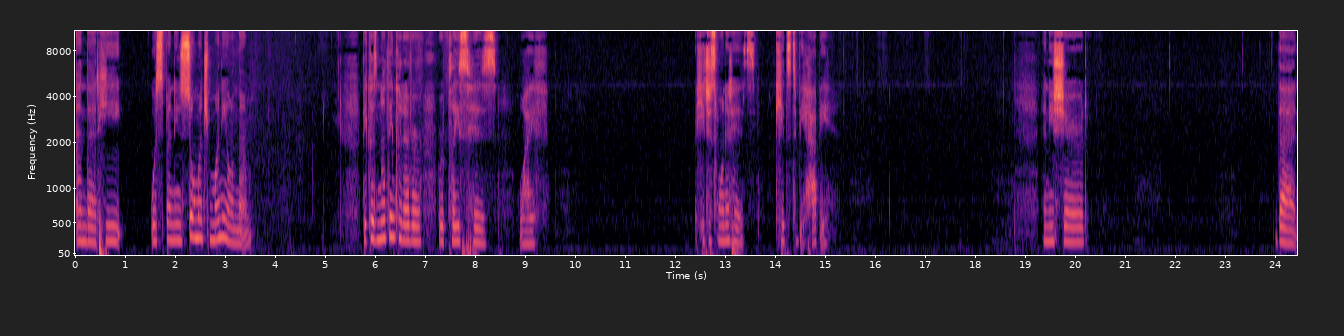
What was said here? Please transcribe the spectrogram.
And that he was spending so much money on them because nothing could ever replace his wife. He just wanted his kids to be happy. And he shared that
